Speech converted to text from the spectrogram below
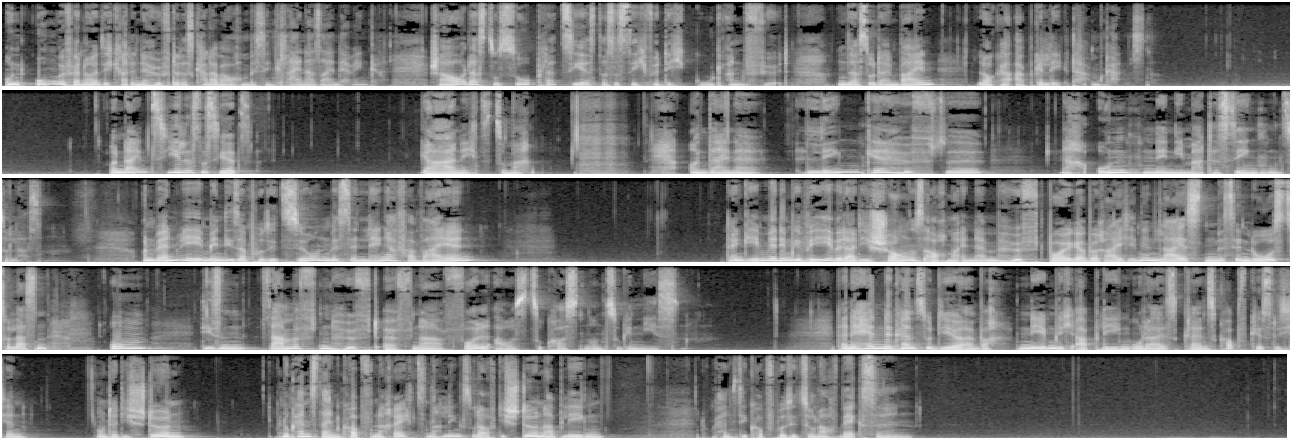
und ungefähr 90 Grad in der Hüfte. Das kann aber auch ein bisschen kleiner sein, der Winkel. Schau, dass du so platzierst, dass es sich für dich gut anfühlt und dass du dein Bein locker abgelegt haben kannst. Und dein Ziel ist es jetzt, gar nichts zu machen und deine linke Hüfte nach unten in die Matte sinken zu lassen. Und wenn wir eben in dieser Position ein bisschen länger verweilen, dann geben wir dem Gewebe da die Chance, auch mal in deinem Hüftbeugerbereich, in den Leisten ein bisschen loszulassen, um diesen sanften Hüftöffner voll auszukosten und zu genießen. Deine Hände kannst du dir einfach neben dich ablegen oder als kleines Kopfkisselchen unter die Stirn. Du kannst deinen Kopf nach rechts, nach links oder auf die Stirn ablegen. Du kannst die Kopfposition auch wechseln.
